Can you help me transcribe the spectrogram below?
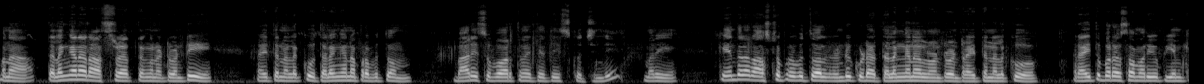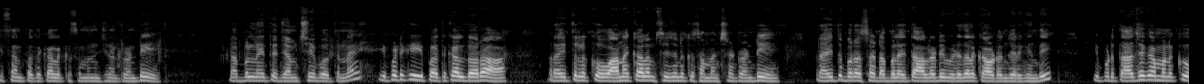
మన తెలంగాణ రాష్ట్ర వ్యాప్తంగా ఉన్నటువంటి రైతన్నలకు తెలంగాణ ప్రభుత్వం భారీ శుభవార్తను అయితే తీసుకొచ్చింది. మరి కేంద్ర రాష్ట్ర ప్రభుత్వాలు రెండు కూడా తెలంగాణలో ఉన్నటువంటి రైతన్నలకు రైతు భరోసా మరియు పిఎం కిసాన్ పథకాలకు సంబంధించినటువంటి డబ్బులను అయితే జమ చేయబోతున్నాయి. ఇప్పటికే ఈ పథకాల ద్వారా రైతులకు వానాకాలం సీజన్కు సంబంధించినటువంటి రైతు భరోసా డబ్బులు అయితే ఆల్రెడీ విడుదల కావడం జరిగింది. ఇప్పుడు తాజాగా మనకు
